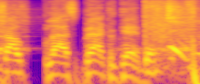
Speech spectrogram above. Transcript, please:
Shout blast back again, bitch.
